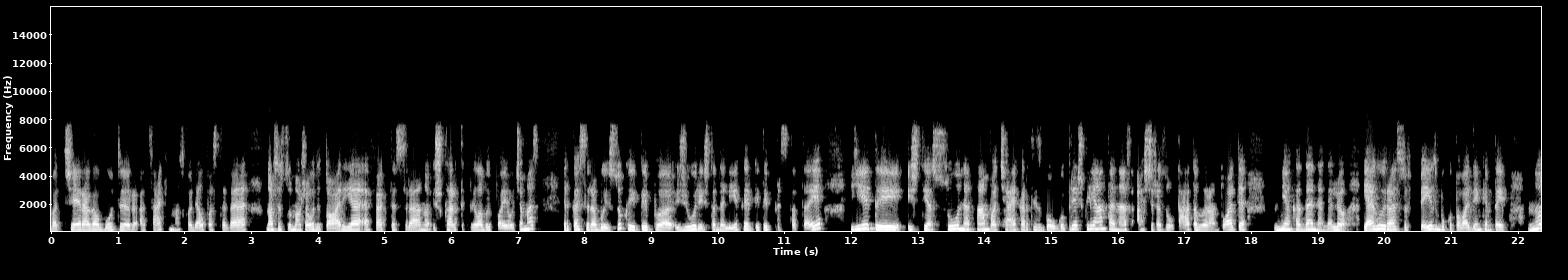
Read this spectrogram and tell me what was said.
va čia yra galbūt ir atsakymas, kodėl pas tave, nors esu maža auditorija, efektas yra nu, iškart tikrai labai pajaučiamas ir kas yra baisu, kai taip žiūri iš tą dalyką ir kai taip pristatai jį, tai iš tiesų net man pačiai kartais baugu prieš klientą, nes aš rezultatą garantuoti niekada negaliu. Jeigu yra su Facebooku, pavadinkim taip, nu,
